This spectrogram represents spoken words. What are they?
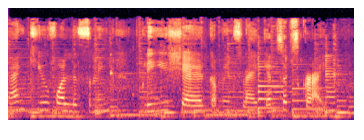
thank you for listening please share comments like and subscribe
